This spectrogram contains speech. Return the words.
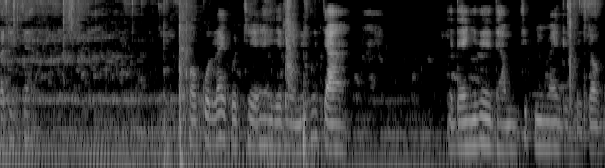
วัสดีจ้าขอกดไลค์กดแชร์ให้ยายแดงนี่ด้วยจ้ายายแดงนี่ได้ทำคลิปใหม่ๆเด็ดๆต่อไป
